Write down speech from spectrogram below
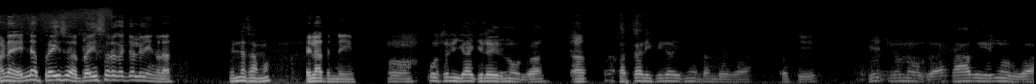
அண்ணா என்ன ப்ரைஸ் ப்ரைஸ் வரைக்கும் சொல்லுவீங்களா? என்ன சாமம் எல்லாத்துலையும் பூசணிக்காய் கிலோ இருநூறுவா. தக்காளி கிலோ இருநூற்றம்பது ரூபா ஓகே இருநூறுவா ராகு இருநூறுவா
